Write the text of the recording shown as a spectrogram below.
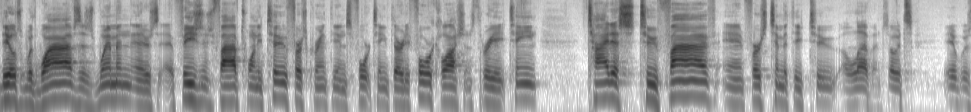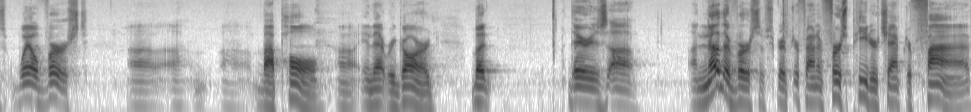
deals with wives as women. There's Ephesians 5:22, 1 Corinthians 14:34, Colossians 3:18, Titus 2:5, and 1 Timothy 2:11. So it's it was well versed. Uh, by Paul uh, in that regard. But there is uh, another verse of Scripture found in 1 Peter chapter 5.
